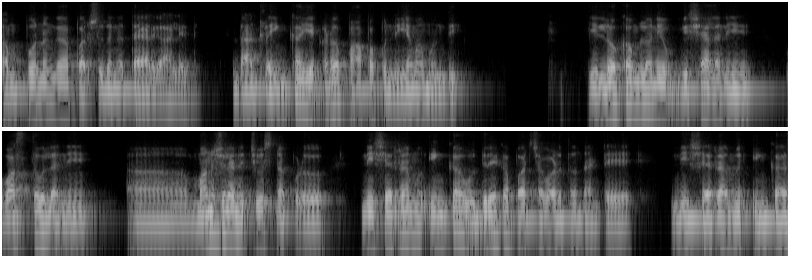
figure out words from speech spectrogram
సంపూర్ణంగా పరిశుద్ధంగా తయారు కాలేదు. దాంట్లో ఇంకా ఎక్కడో పాపపు నియమం ఉంది. ఈ లోకంలోని విషయాలని వస్తువులని మనుషులని చూసినప్పుడు నీ శరీరం ఇంకా ఉద్రేకపరచబడుతుందంటే నీ శరీరం ఇంకా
